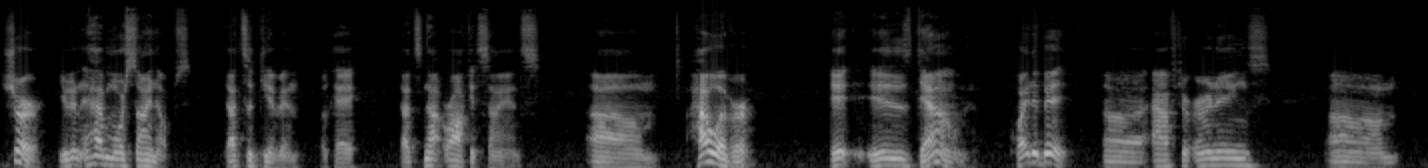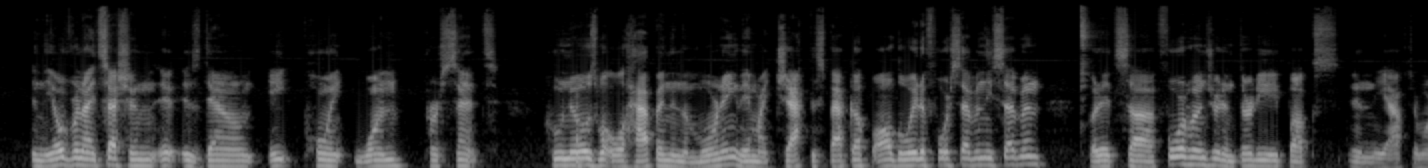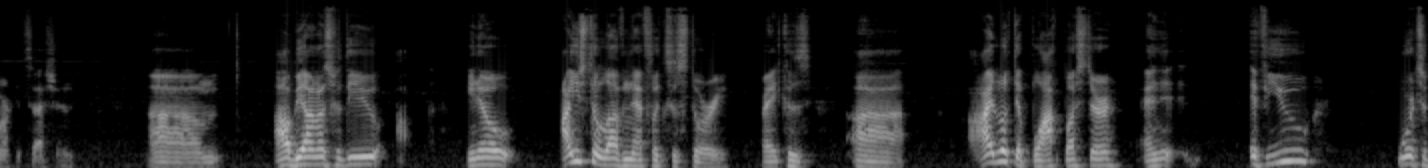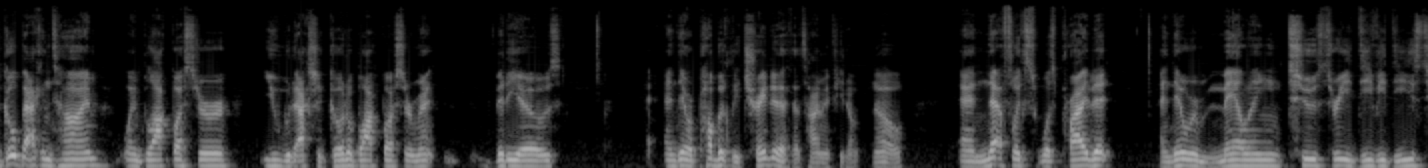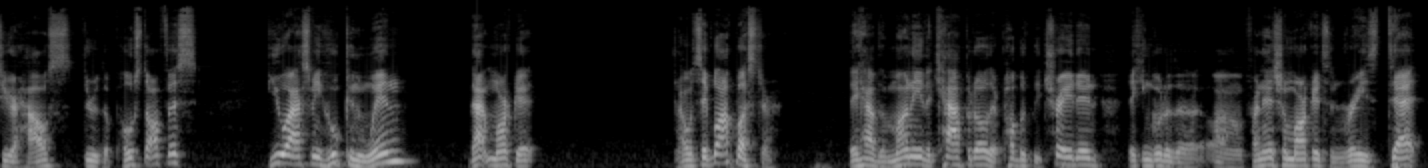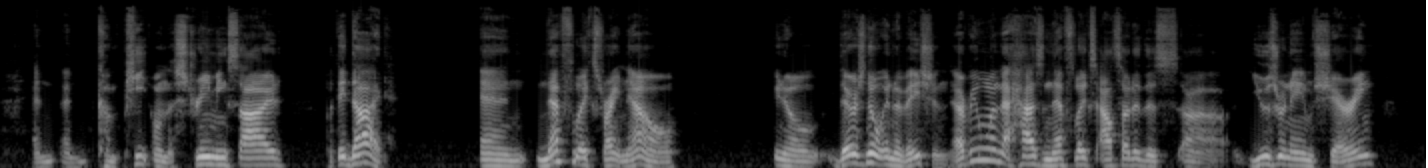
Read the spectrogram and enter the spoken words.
Sure, you're going to have more signups. That's a given, okay? That's not rocket science. Um, however, it is down quite a bit uh, after earnings. Um, in the overnight session, it is down 8.1%. Who knows what will happen in the morning? They might jack this back up all the way to 477, but it's uh, 438 bucks in the aftermarket session. Um, I'll be honest with you. You know, I used to love Netflix's story, right? Because uh, I looked at Blockbuster, and it, if you were to go back in time when Blockbuster, you would actually go to Blockbuster, rent videos, and they were publicly traded at the time. If you don't know, and Netflix was private, and they were mailing two, three DVDs to your house through the post office. If you ask me who can win that market, I would say Blockbuster. They have the money, the capital. They're publicly traded. They can go to the uh, financial markets and raise debt and and compete on the streaming side. But they died, and Netflix right now, you know, there's no innovation. Everyone that has Netflix outside of this uh, username sharing,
